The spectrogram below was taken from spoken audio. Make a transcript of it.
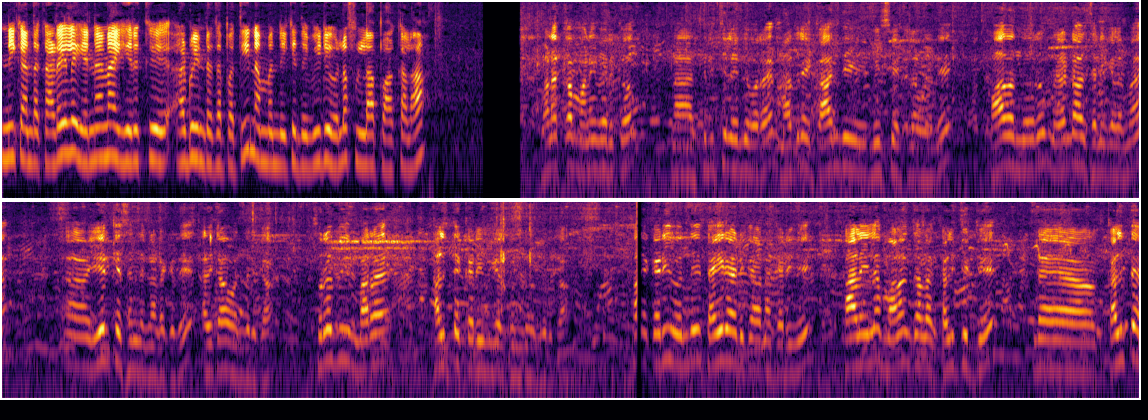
இன்னைக்கு அந்த கடையில் என்னென்ன இருக்குது அப்படின்றத பற்றி நம்ம இன்னைக்கு இந்த வீடியோவில் ஃபுல்லாக பார்க்கலாம் வணக்கம் அனைவருக்கும். நான் திருச்சியிலேருந்து வரேன். மதுரை காந்தி மியூசியத்தில் வந்து மாதந்தோறும் இரண்டாவது சனிக்கிழமை இயற்கை சந்தை நடக்குது. அதுக்காக வந்திருக்கான். சுரபி மர அழுத்த கருவிகள் கொண்டு வந்திருக்கான். அந்த கருவி வந்து தைராய்டுக்கான கருவி. காலையில் மலஞ்சலம் கழிச்சிட்டு இந்த கழுத்தை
